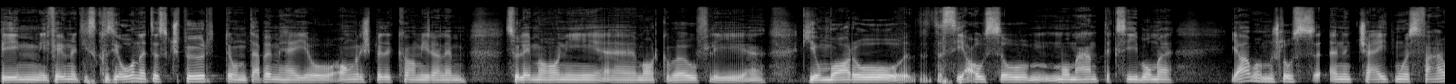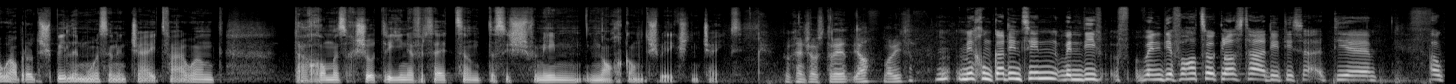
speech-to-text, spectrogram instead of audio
ihm in vielen Diskussionen das gespürt. Und eben, wir haben ja auch andere Spieler gehabt, Miralem Suleimani, äh, Marco Wölfli, äh, Guillaume Waro, das waren alles so Momente gewesen, wo man ja, wo man am Schluss einen Entscheid muss fällen, aber auch der Spieler muss einen Entscheid fällen. Und da kann man sich schon versetzen. Und das ist für mich im Nachgang der schwierigste Entscheid gewesen. Du kennst als Trainer, ja, Marisa? Mir kommt gerade in den Sinn, wenn, die, wenn ich dir vorher zugelassen habe, die, die, die auch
